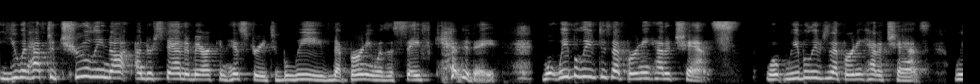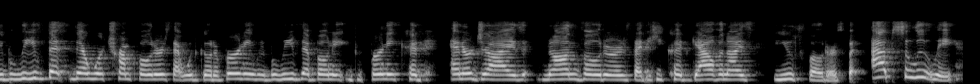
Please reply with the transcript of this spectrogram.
you would have to truly not understand American history to believe that Bernie was a safe candidate. What we believed is that Bernie had a chance. What we believed is that Bernie had a chance. We believed that there were Trump voters that would go to Bernie. We believed that Bernie, Bernie could energize non voters, that he could galvanize youth voters. But absolutely,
